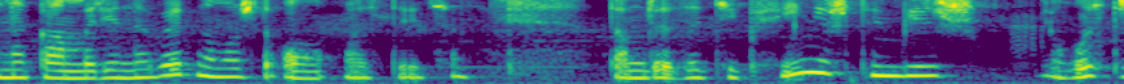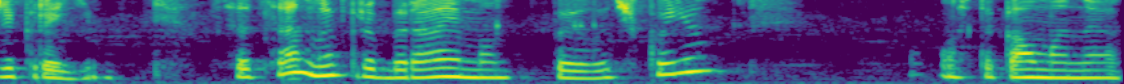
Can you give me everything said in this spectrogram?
на камері не видно, можна, о, ось дивіться, там, де затік фініш, тим більш гострі краї. Все це ми прибираємо пилочкою. Ось така у мене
